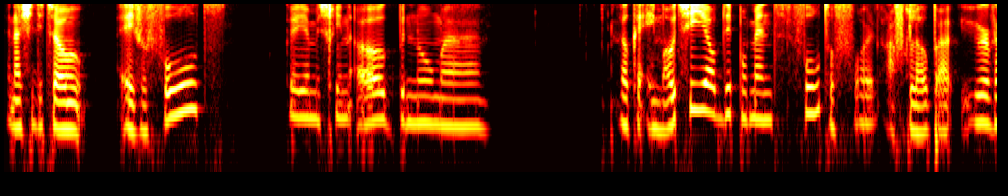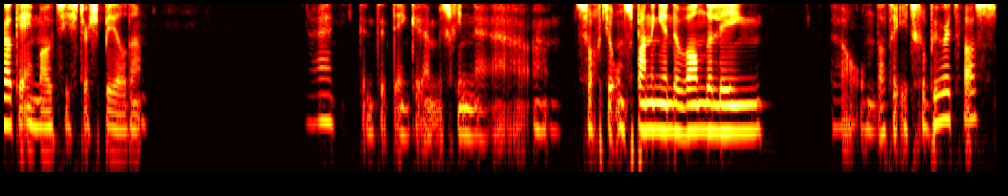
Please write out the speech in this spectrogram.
En als je dit zo even voelt, kun je misschien ook benoemen welke emotie je op dit moment voelt of voor het afgelopen uur welke emoties er speelden. Je kunt denken, misschien uh, zocht je ontspanning in de wandeling uh, omdat er iets gebeurd was.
